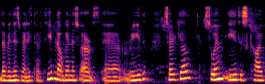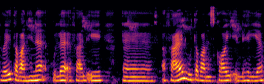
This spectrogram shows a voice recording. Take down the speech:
ده بالنسبة للترتيب لو جالنا سؤال uh, read circle swim eat sky play طبعا هنا كلها أفعال إيه uh, أفعال وطبعا sky اللي هي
